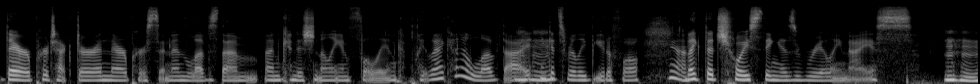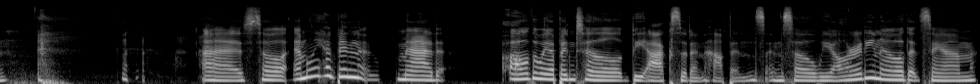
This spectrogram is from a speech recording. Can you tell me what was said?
their protector and their person and loves them unconditionally and fully and completely. I kind of love that. I think Mhm. it's really beautiful. yeah. Like the choice thing is really nice. Mm-hmm. uh, so Emily had been mad all the way up until the accident happens. And so we already know that Sam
